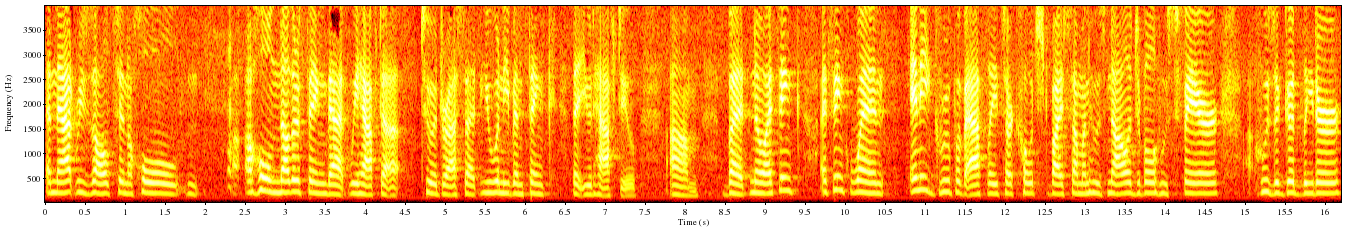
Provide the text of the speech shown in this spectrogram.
and that results in a whole a whole nother thing that we have to to address that you wouldn't even think that you'd have to. Um, but no, I think I think when any group of athletes are coached by someone who's knowledgeable, who's fair, who's a good leader,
